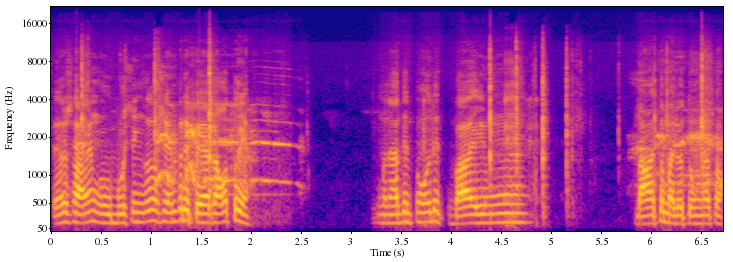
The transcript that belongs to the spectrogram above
Pero sayang, ubusin ko to. Siyempre, pera ko to eh. Tingnan natin itong ulit. Baka yung... Baka ito malutong na to.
